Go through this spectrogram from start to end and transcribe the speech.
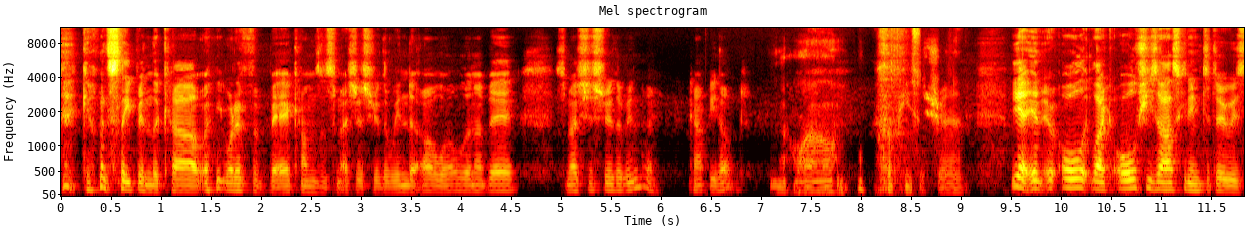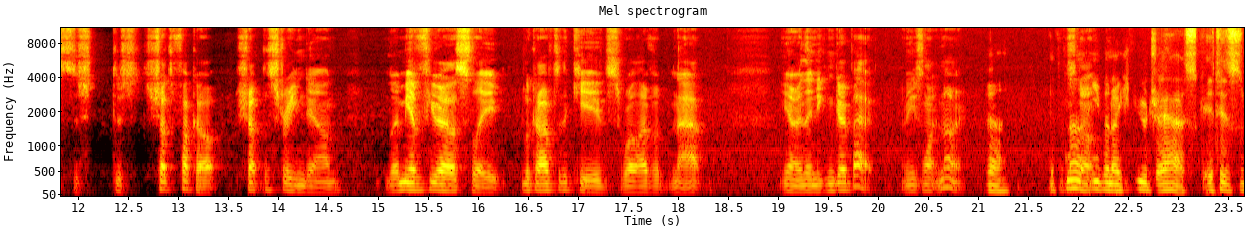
Go and sleep in the car. What if a bear comes and smashes through the window? Oh well, then a bear smashes through the window. Can't be helped. Oh, wow, a piece of shit. Yeah, and all like all she's asking him to do is just just shut the fuck up, shut the stream down, let me have a few hours sleep, look after the kids while I have a nap, you know, and then you can go back. And he's like, no, Yeah, it's It's not, not- even a huge ask. It is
